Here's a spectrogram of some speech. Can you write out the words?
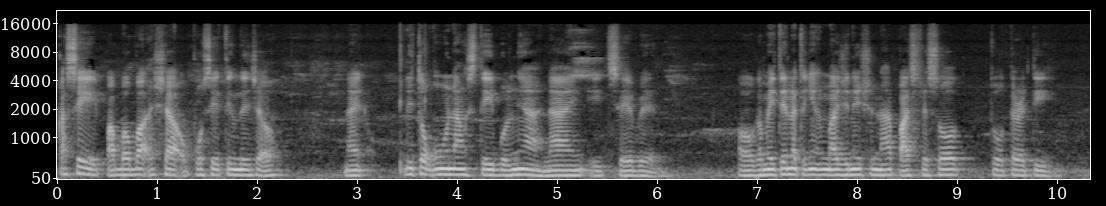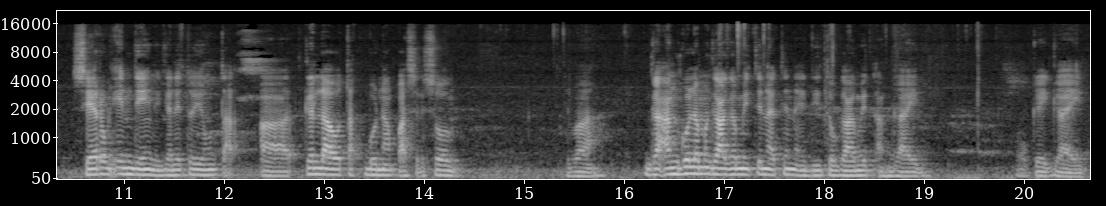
Kasi, pababa siya, oppositing din siya. Oh. Nine, dito unang stable niya, 987. O, gamitin natin yung imagination na past result, 230 zerong ending, ganito yung ta uh, galaw takbo ng pass result. Diba? Ga-angle lang magagamitin natin ay dito gamit ang guide. Okay, guide.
